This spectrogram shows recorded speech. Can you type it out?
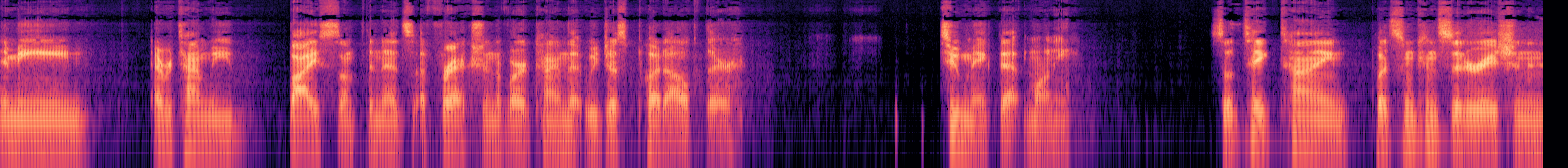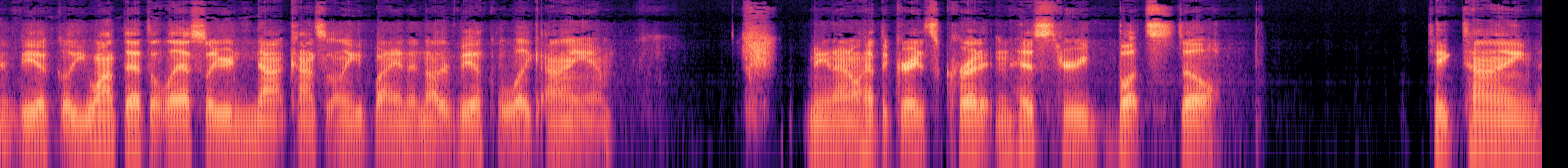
I mean, every time we buy something, that's a fraction of our time that we just put out there to make that money. So take time, put some consideration in your vehicle. You want that to last so you're not constantly buying another vehicle like I am. I mean, I don't have the greatest credit in history, but still. Take time,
